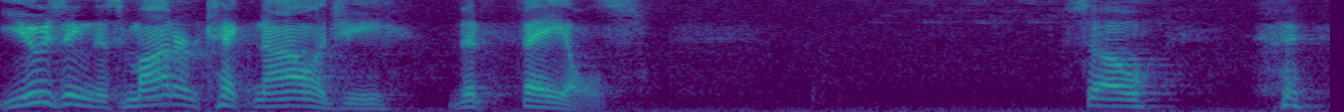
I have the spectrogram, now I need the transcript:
using this modern technology that fails. So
